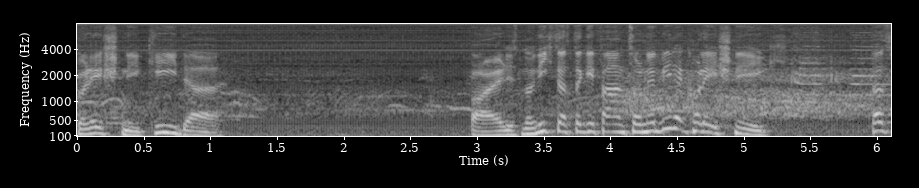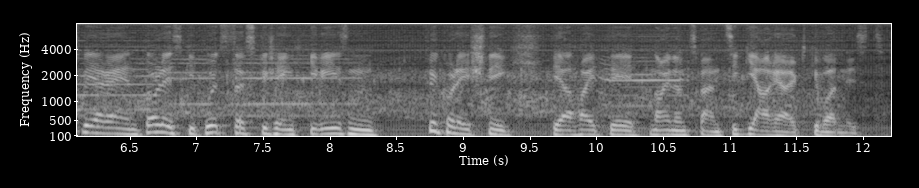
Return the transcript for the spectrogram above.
Koleschnik, Lieder. Ball ist noch nicht aus der Gefahrenzone, wieder Koleschnik. Das wäre ein tolles Geburtstagsgeschenk gewesen für Koleschnik, der heute 29 Jahre alt geworden ist.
